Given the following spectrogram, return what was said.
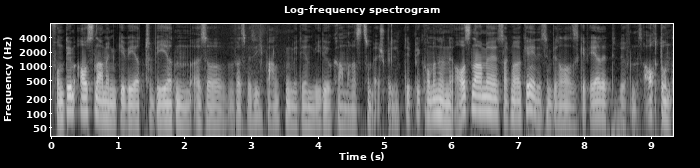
von dem Ausnahmen gewährt werden. Also, was weiß ich, Banken mit ihren Videokameras zum Beispiel. Die bekommen eine Ausnahme, sagt man, okay, die sind besonders gefährdet, die dürfen das auch tun.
